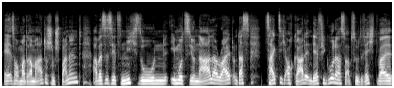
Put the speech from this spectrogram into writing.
Er ist auch mal dramatisch und spannend, aber es ist jetzt nicht so ein emotionaler Ride und das zeigt sich auch gerade in der Figur, da hast du absolut recht, weil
